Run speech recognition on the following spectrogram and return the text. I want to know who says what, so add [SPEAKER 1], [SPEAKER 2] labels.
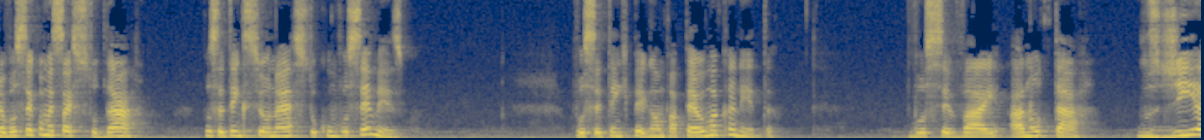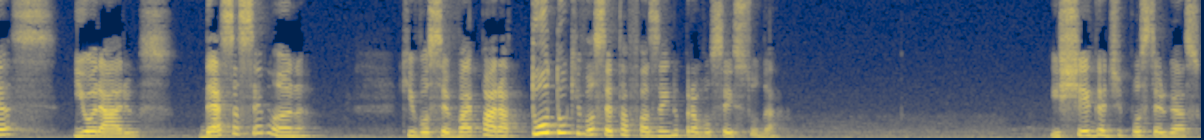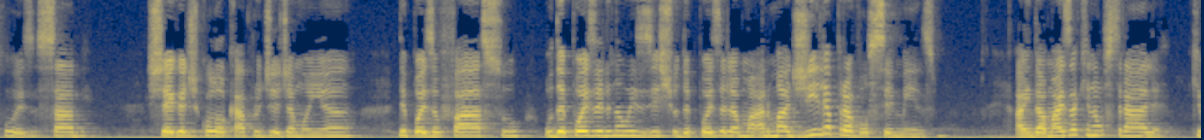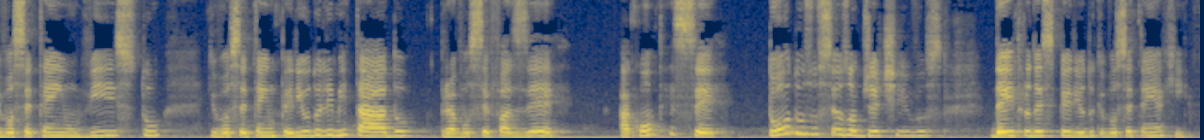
[SPEAKER 1] Para você começar a estudar, você tem que ser honesto com você mesmo. Você tem que pegar um papel e uma caneta. Você vai anotar os dias e horários dessa semana que você vai parar tudo que você está fazendo para você estudar. E chega de postergar as coisas, sabe? Chega de colocar para o dia de amanhã, depois eu faço. O depois ele não existe, o depois ele é uma armadilha para você mesmo. Ainda mais aqui na Austrália, que você tem um visto, que você tem um período limitado para você fazer acontecer todos os seus objetivos dentro desse período que você tem aqui.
